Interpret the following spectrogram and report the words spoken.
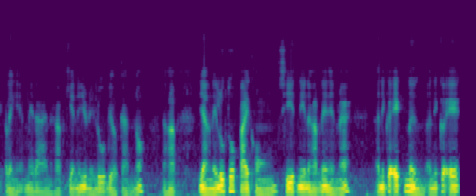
x อะไรเงี้ยไม่ได้นะครับ เขียนให้อยู่ในรูปเดียวกันเนาะนะครับ อย่างในรูปทั่วไปของชีตนี้นะครับเนี่ยเห็นไหมอันนี้ก็ x 1อันนี้ก็ x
